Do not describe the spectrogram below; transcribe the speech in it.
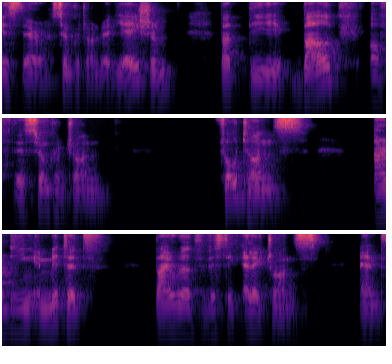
is there synchrotron radiation, but the bulk of the synchrotron photons are being emitted by relativistic electrons and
